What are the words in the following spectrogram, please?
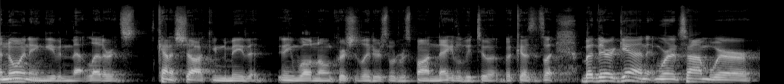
anointing even in that letter. It's kind of shocking to me that any well-known Christian leaders would respond negatively to it because it's like, but there again, we're in a time where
